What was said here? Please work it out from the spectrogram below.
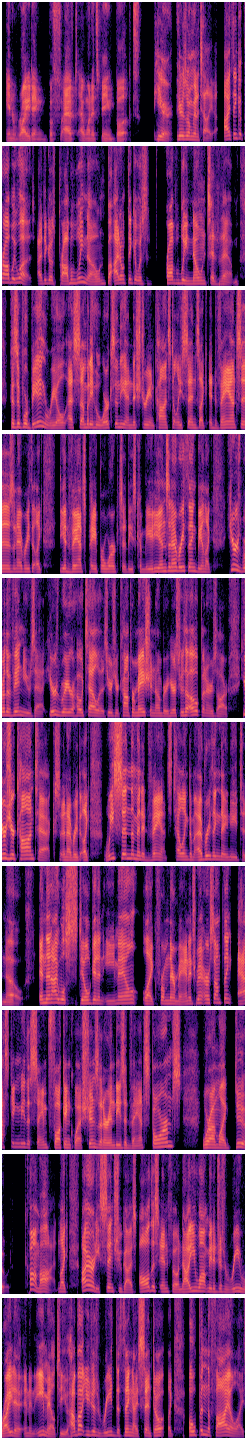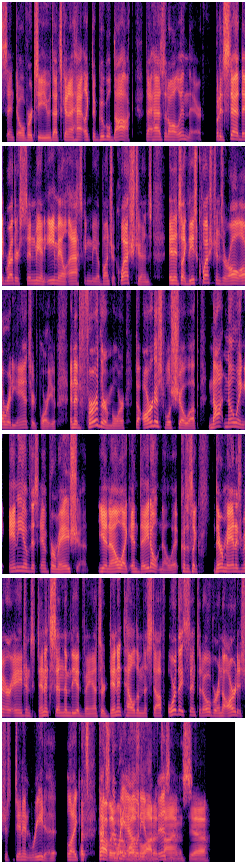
in writing before when it's being booked. here, here's what I'm going to tell you. I think it probably was. I think it was probably known, but I don't think it was probably known to them. Because if we're being real, as somebody who works in the industry and constantly sends like advances and everything, like the advanced paperwork to these comedians and everything, being like, here's where the venue's at, here's where your hotel is, here's your confirmation number, here's who the openers are, here's your contacts and everything. Like we send them in advance, telling them everything they need to know and then I will still get an email like from their management or something asking me the same fucking questions that are in these advanced forms where I'm like, dude, come on. Like I already sent you guys all this info. Now you want me to just rewrite it in an email to you. How about you just read the thing I sent out like open the file I sent over to you that's going to have like the Google Doc that has it all in there. But instead, they'd rather send me an email asking me a bunch of questions. And it's like these questions are all already answered for you. And then furthermore, the artist will show up not knowing any of this information, you know, like, and they don't know it because it's like their management or agents didn't send them the advance or didn't tell them the stuff, or they sent it over and the artist just didn't read it. Like, That's That's probably the what it was a reality of lot of times. Yeah.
